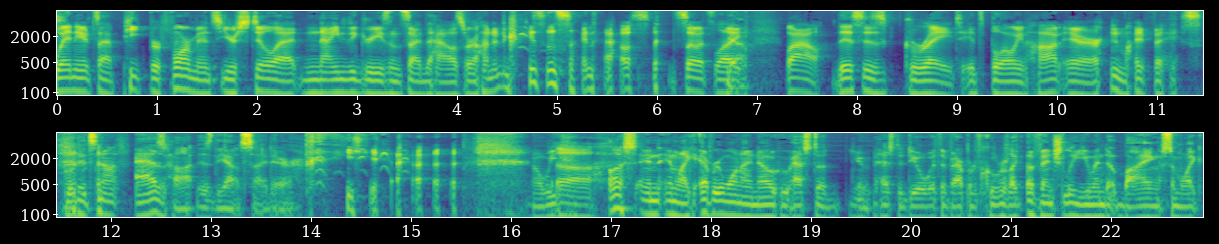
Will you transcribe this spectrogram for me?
when it's at peak performance, you're still at 90 degrees inside the house or 100 degrees inside the house. So it's like, Yeah. Wow, this is great. It's blowing hot air in my face. But it's not as hot as the outside air. yeah. You know, we us and and like everyone I know who has to you know, has to deal with evaporative coolers. Like eventually, you end up buying some like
